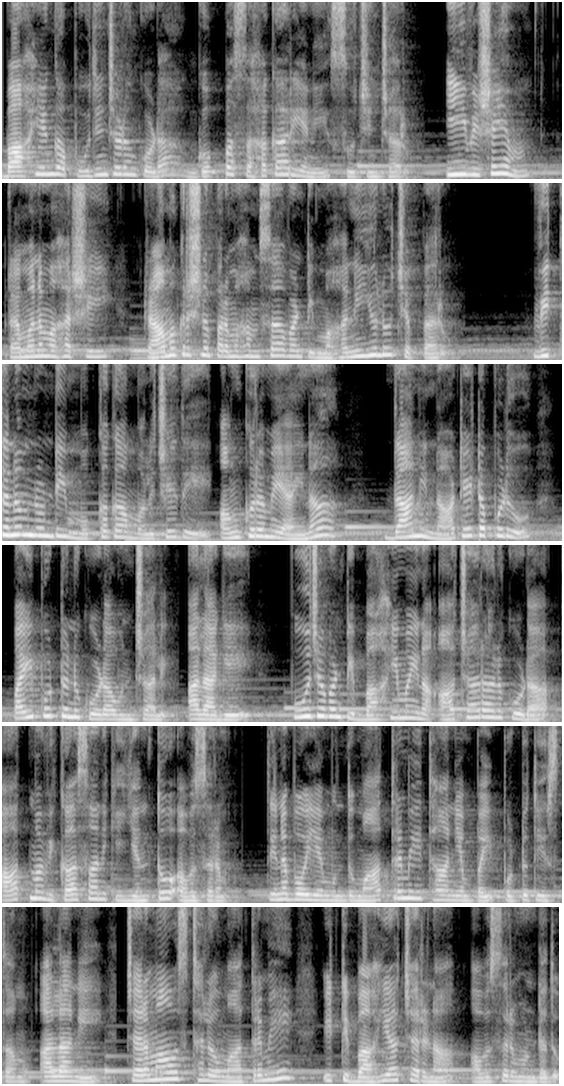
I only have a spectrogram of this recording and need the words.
బాహ్యంగా పూజించడం కూడా గొప్ప సహకారి అని సూచించారు. ఈ విషయం రమణ మహర్షి రామకృష్ణ పరమహంస వంటి మహనీయులు చెప్పారు. విత్తనం నుండి మొక్కగా మొలిచేది అంకురమే అయినా దాన్ని నాటేటప్పుడు పైపొట్టును కూడా ఉంచాలి. అలాగే పూజ వంటి బాహ్యమైన ఆచారాలు కూడా ఆత్మ వికాసానికి ఎంతో అవసరం. తినబోయే ముందు మాత్రమే ధాన్యంపై పొట్టు తీస్తాము. అలానే చరమావస్థలో మాత్రమే ఇట్టి బాహ్యాచరణ అవసరముండదు.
